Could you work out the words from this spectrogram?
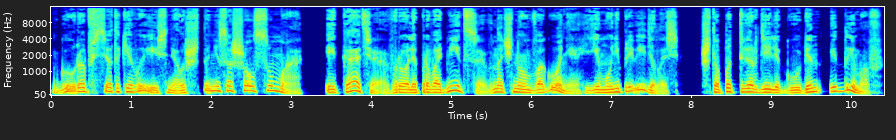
Гуров все-таки выяснил, что не сошел с ума, и Катя в роли проводницы в ночном вагоне ему не привиделась, что подтвердили Губин и Дымов.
